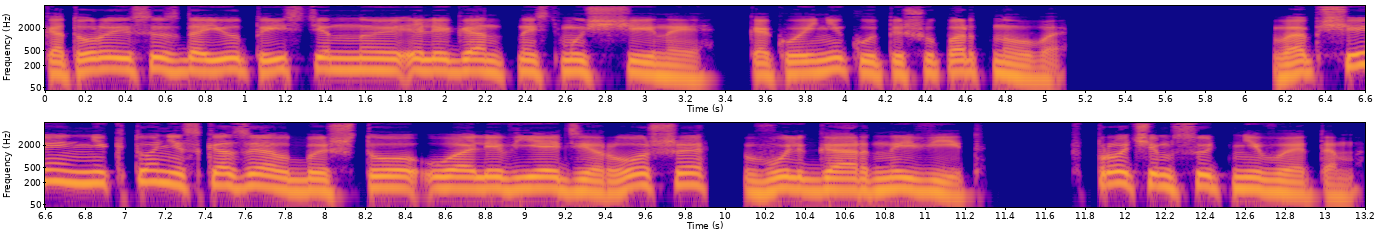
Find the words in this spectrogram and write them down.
которые создают истинную элегантность мужчины, какой не купишь у портного. Вообще, никто не сказал бы, что у Оливье де Роша вульгарный вид. Впрочем, суть не в этом.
